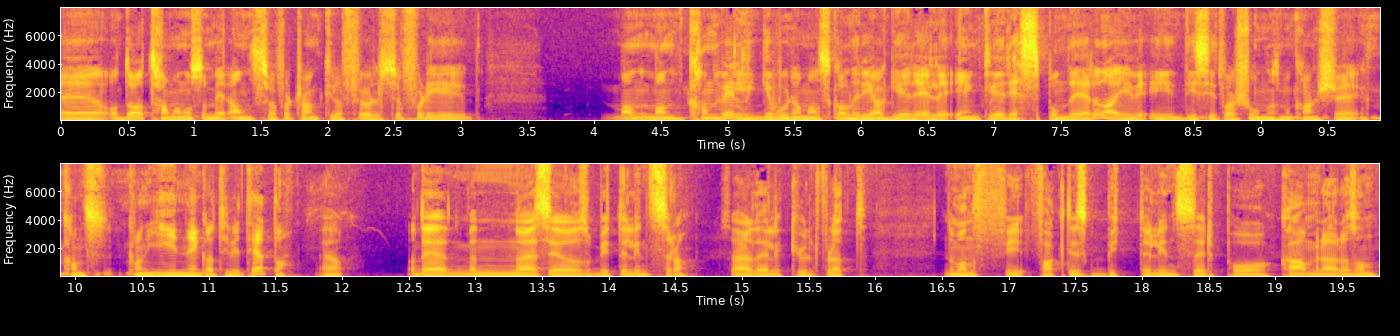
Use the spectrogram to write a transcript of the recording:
Eh, og da tar man også mer ansvar for tanker og følelser, fordi man, man kan velge hvordan man skal reagere, eller egentlig respondere da, i, i de situasjonene som kanskje kan, kan gi negativitet. Da. Ja. Og det, men når jeg sier å bytte linser, da, så er det litt kult. For at når man faktisk bytter linser på kameraer og sånn,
